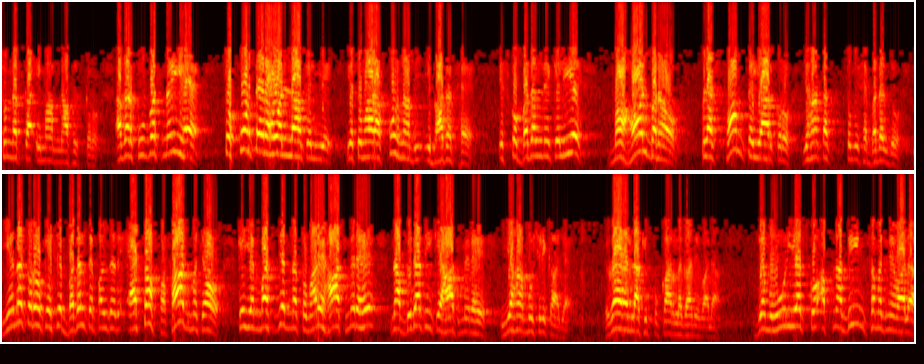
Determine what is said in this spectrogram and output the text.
سنت کا امام نافذ کرو۔ اگر قوت نہیں ہے تو کرتے رہو اللہ کے لیے، یہ تمہارا کرنا بھی عبادت ہے۔ اس کو بدلنے کے لیے ماحول بناؤ پلیٹ فارم تیار کرو، یہاں تک تم اسے بدل دو۔ یہ نہ کرو کہ اسے بدلتے پلتے ایسا فساد مچاؤ کہ یہ مسجد نہ تمہارے ہاتھ میں رہے، نہ بداتی کے ہاتھ میں رہے، یہاں مشرق آ جائے۔ غیر اللہ کی پکار لگانے والا جمہوریت کو اپنا دین سمجھنے والا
